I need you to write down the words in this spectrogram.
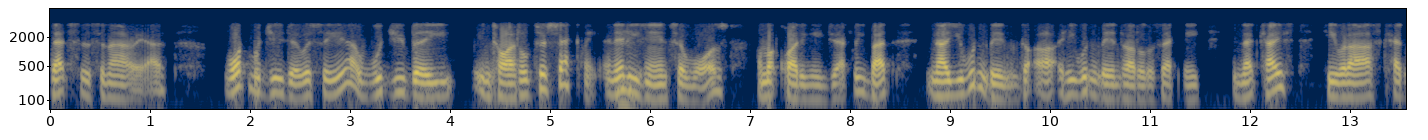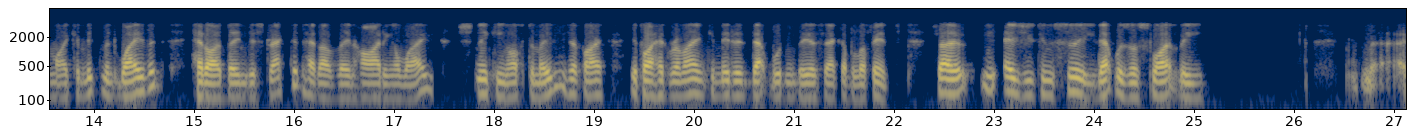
that's the scenario. What would you do as CEO? Would you be entitled to sack me? And Eddie's answer was, I'm not quoting exactly, but no, you wouldn't be. Uh, he wouldn't be entitled to sack me in that case. He would ask, had my commitment wavered? Had I been distracted? Had I been hiding away, sneaking off to meetings? If I if I had remained committed, that wouldn't be a sackable offence. So, as you can see, that was a slightly uh,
